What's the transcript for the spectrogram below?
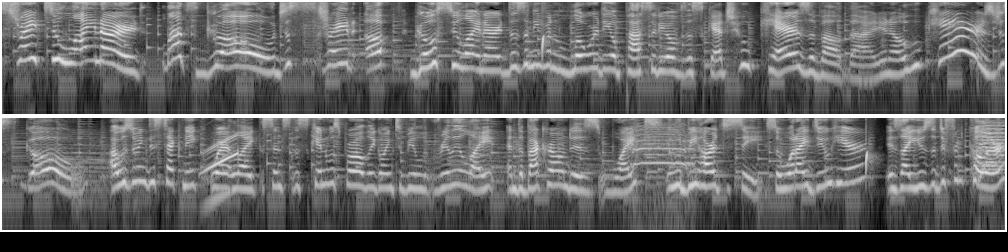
Straight to line art! Let's go! Just straight up goes to line art. Doesn't even lower the opacity of the sketch. Who cares about that, you know? Who cares? Just go. I was doing this technique where, like, since the skin was probably going to be really light and the background is white, it would be hard to see. So what I do here is I use a different color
